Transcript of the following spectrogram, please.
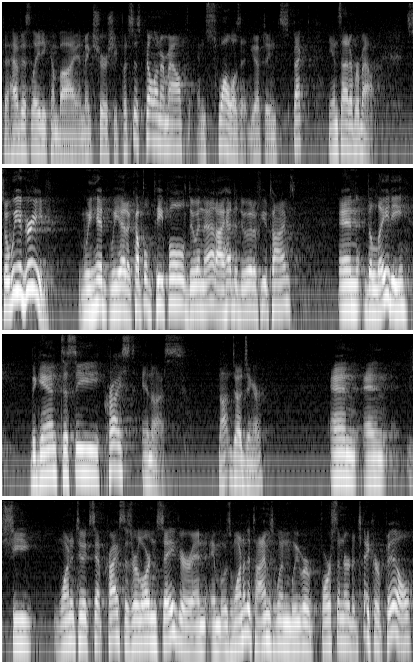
to have this lady come by and make sure she puts this pill in her mouth and swallows it. You have to inspect the inside of her mouth. So we agreed. We had, we had a couple people doing that. I had to do it a few times. And the lady began to see Christ in us, not judging her. And, and she wanted to accept Christ as her Lord and Savior. And, and it was one of the times when we were forcing her to take her pill.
